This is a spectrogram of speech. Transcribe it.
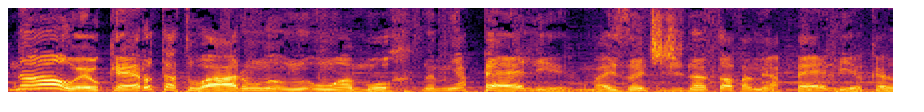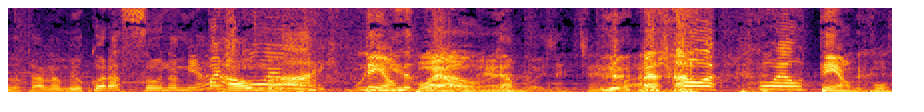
Não, eu quero tatuar um, um- amor na minha pele. Mas antes de tatuar na minha pele, eu quero tatuar no meu coração e na minha Mas alma. qual é o Ai, que bonito, tempo. Elmer? Acabou, gente. vai embora. Mas qual é, qual é o tempo?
